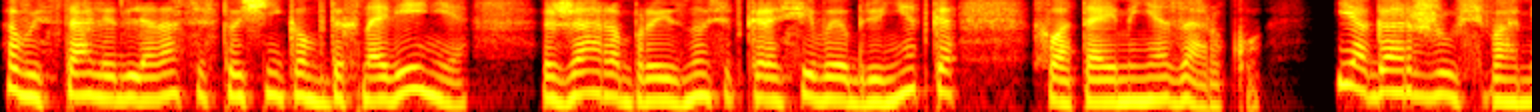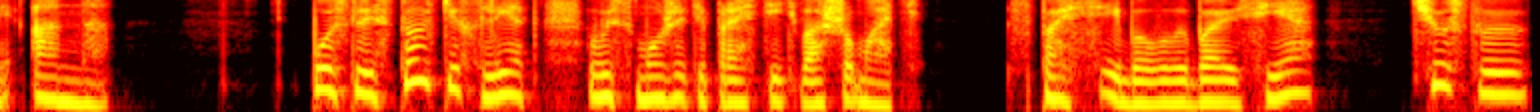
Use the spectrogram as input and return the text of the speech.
«Вы стали для нас источником вдохновения», — жаром произносит красивая брюнетка, хватая меня за руку. «Я горжусь вами, Анна. После стольких лет вы сможете простить вашу мать». «Спасибо», — улыбаюсь я, чувствую,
